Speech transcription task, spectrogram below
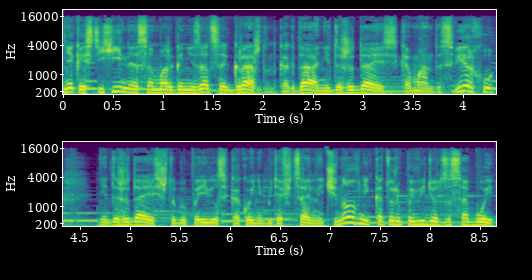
некая стихийная самоорганизация граждан, когда, не дожидаясь команды сверху, не дожидаясь, чтобы появился какой-нибудь официальный чиновник, который поведет за собой,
